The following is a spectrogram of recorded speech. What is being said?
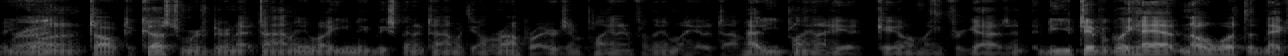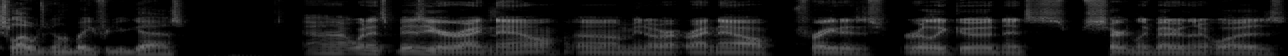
are you Right. going to talk to customers during that time anyway? You need to be spending time with the owner operators and planning for them ahead of time. How do you plan ahead, Kell? I mean, for guys, and do you typically have know what the next load's going to be for you guys? Uh, when it's busier right now, um, you know, right, right now freight is really good, and it's certainly better than it was.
